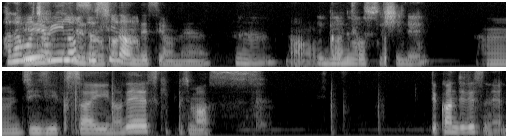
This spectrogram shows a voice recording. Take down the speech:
鼻もちゃんエビの寿司なんですよね。うん、なんエビのかちょっと寿司ね。うん、じじくさいのでスキップします。って感じですね。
